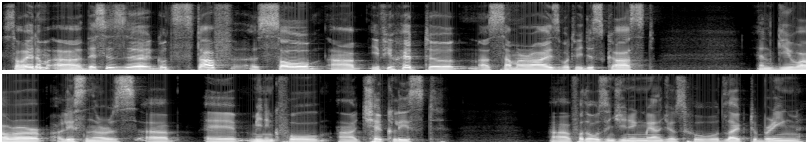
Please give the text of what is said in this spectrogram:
So adam uh, this is uh, good stuff. So uh, if you had to uh, summarize what we discussed and give our listeners uh, a meaningful uh, checklist uh, for those engineering managers who would like to bring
